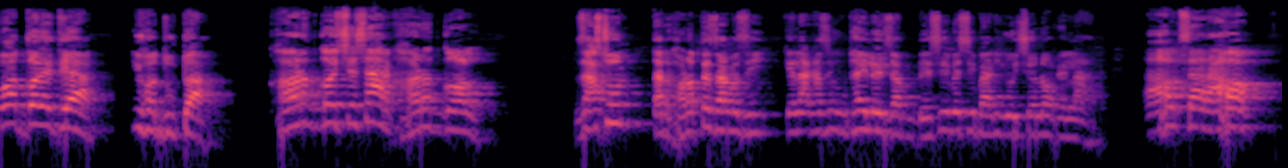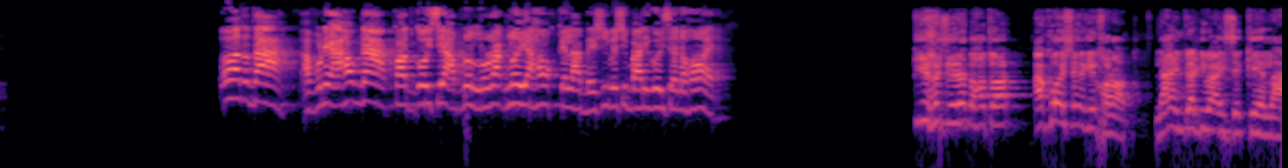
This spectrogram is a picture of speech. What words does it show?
ক'ত গ'ল এতিয়া? ইহঁত দুটা। ঘৰত গৈছে ছাৰ ঘৰত গ'ল। যাচোন তাৰ ঘৰতে যাম আজি কেলা আজি উঠাই লৈ যাম বেছি বেছি বাঢ়ি গৈছে ন কেলা আহক ছাৰ আহক। কি হয়েছে রে তহতর আকৌ আহিছে নেকি ঘৰত? লাইন কাটিব আহিছে কেলা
